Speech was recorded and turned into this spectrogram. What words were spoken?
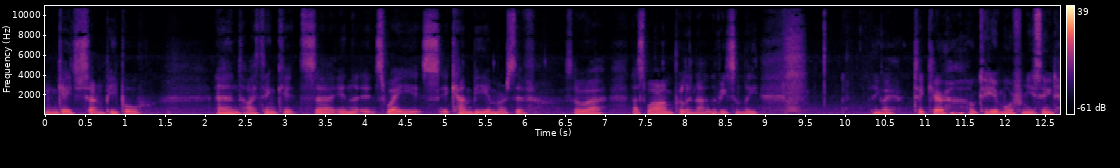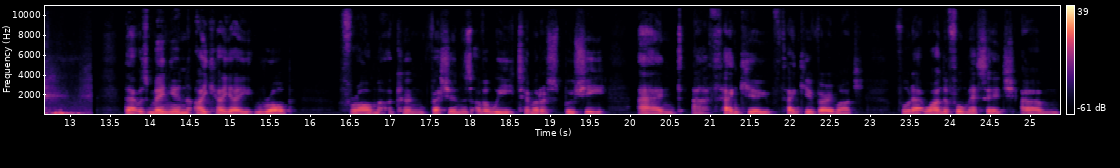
engage certain people, and I think it's uh, in its way, it's it can be immersive. So uh, that's why I'm pulling that recently. Anyway, take care. Hope to hear more from you soon. That was Menion, aka Rob, from Confessions of a Wee Timorous Beastie. And uh, thank you, thank you very much for that wonderful message. Um,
